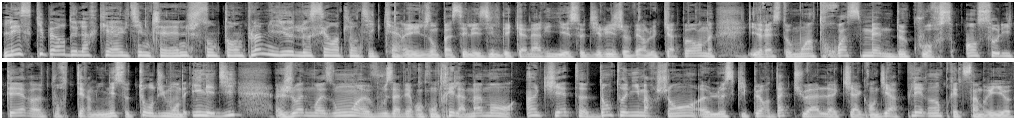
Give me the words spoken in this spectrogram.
Les skippers de l'Arkea Ultimate Challenge sont en plein milieu de l'océan Atlantique. Et ils ont passé les îles des Canaries et se dirigent vers le Cap Horn. Il reste au moins trois semaines de course en solitaire pour terminer ce tour du monde inédit. Joanne Moison, vous avez rencontré la maman inquiète d'Anthony Marchand, le skipper d'Actual qui a grandi à Plérin près de Saint-Brieuc.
